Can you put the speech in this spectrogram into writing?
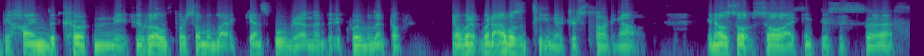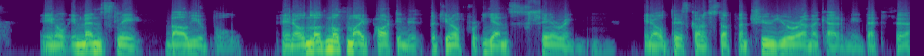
behind the curtain, if you will, for someone like Jens Bogren and the equivalent of you know when when I was a teenager starting out. You know, so so I think this is uh, you know immensely valuable You know, not not my part in it, but you know, for Jens sharing, Mhm. You know, this kind of stuff and through URM Academy. That uh,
